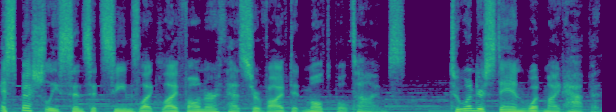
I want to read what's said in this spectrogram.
especially since it seems like life on Earth has survived it multiple times. To understand what might happen,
